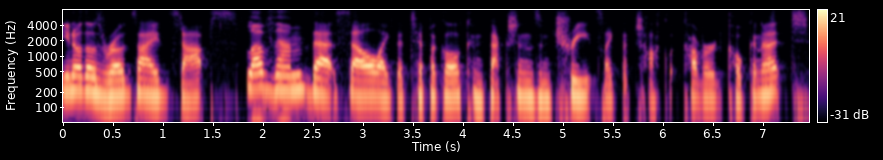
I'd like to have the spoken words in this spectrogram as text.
You know, those roadside stops Love them. that sell like the typical confections and treats, like the chocolate covered coconut?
